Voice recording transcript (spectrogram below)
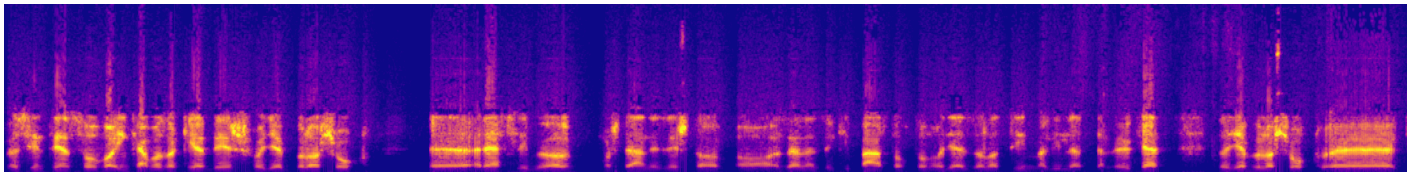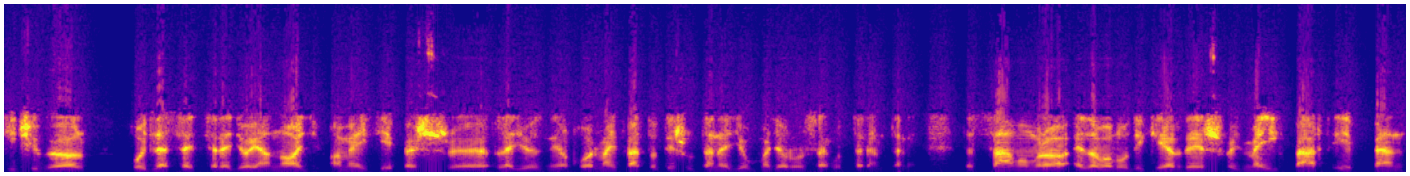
Őszintén szólva inkább az a kérdés, hogy ebből a sok reszliből, most elnézést az ellenzéki pártoktól, hogy ezzel a címmel illettem őket, de hogy ebből a sok kicsiből hogy lesz egyszer egy olyan nagy, amely képes legyőzni a kormánypártot, és utána egy jobb Magyarországot teremteni. Tehát számomra ez a valódi kérdés, hogy melyik párt éppen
